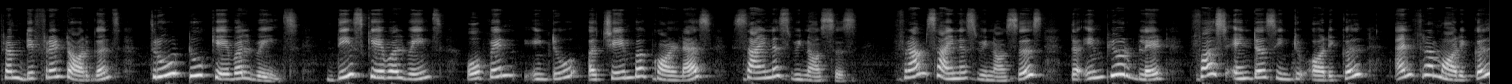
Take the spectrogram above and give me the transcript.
from different organs through two caval veins. These caval veins open into a chamber called as sinus venosus. From sinus venosus, the impure blood first enters into auricle and from auricle,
